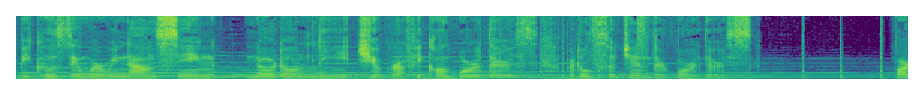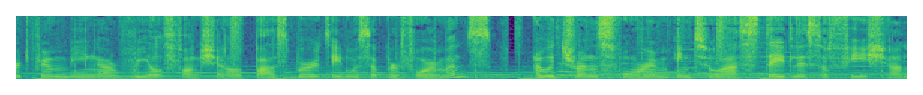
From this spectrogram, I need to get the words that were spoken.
because they were renouncing not only geographical borders but also gender borders apart from being a real functional passport, it was a performance. I would transform into a stateless official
